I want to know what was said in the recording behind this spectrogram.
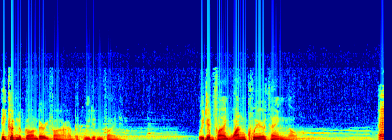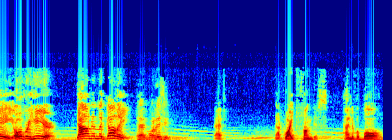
He couldn't have gone very far, but we didn't find him. We did find one queer thing, though. Hey, over here! Down in the gully! Ed, what is it? That. that white fungus. Kind of a ball.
